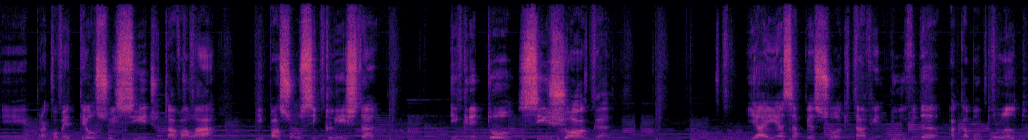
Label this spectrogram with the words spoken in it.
e para cometer o suicídio, estava lá e passou um ciclista e gritou: "Se joga". E aí essa pessoa que estava em dúvida acabou pulando.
